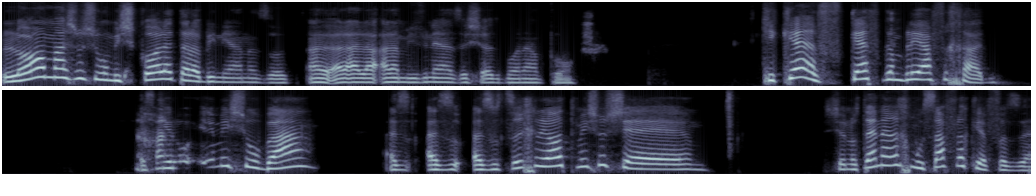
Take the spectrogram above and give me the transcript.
לא משהו שהוא משקולת על הבניין הזאת, על, על, על, על המבנה הזה שאת בונה פה. כי כיף, כיף גם בלי אף אחד. נכון. אז כאילו, אם מישהו בא, אז, אז, אז הוא צריך להיות מישהו ש... שנותן ערך מוסף לכיף הזה,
